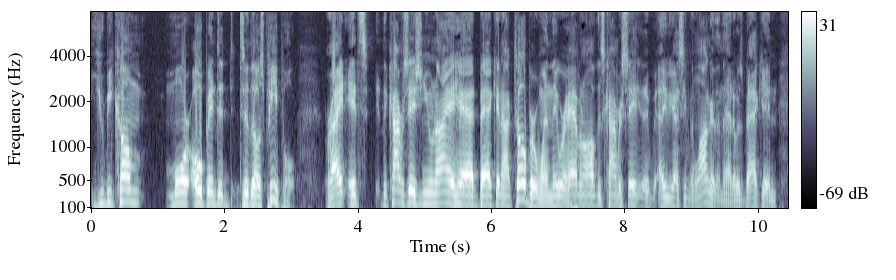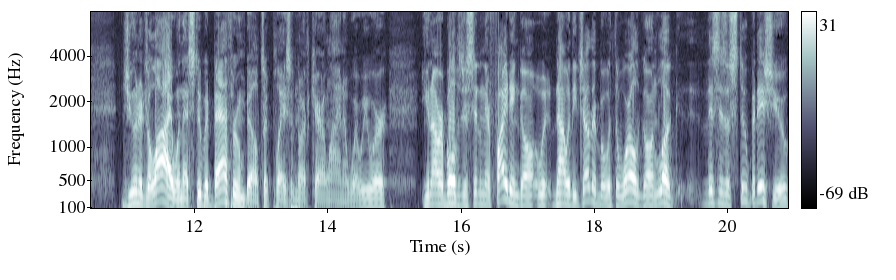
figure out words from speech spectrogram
you become more open to to those people, right? It's the conversation you and I had back in October when they were having all this conversation. Uh, I guess even longer than that. It was back in June or July when that stupid bathroom bill took place in North Carolina, where we were, you and I were both just sitting there fighting, going not with each other, but with the world, going, look, this is a stupid issue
